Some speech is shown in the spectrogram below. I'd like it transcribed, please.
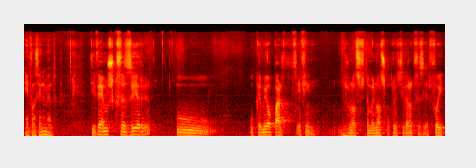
em funcionamento? Tivemos que fazer o, o que a maior parte, enfim, dos nossos, também os nossos concorrentes tiveram que fazer, foi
